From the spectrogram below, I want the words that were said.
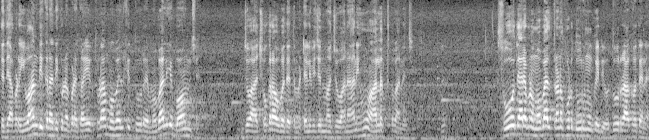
તેથી આપણે યુવાન દીકરા દીકરાને પણ કહીએ થોડા મોબાઈલથી દૂર રહે. મોબાઈલ એ બોમ્બ છે. જો આ છોકરાઓ બધે તમે ટેલિવિઝનમાં જુઓ અને આની શું હાલત થવાની છે. સુવો ત્યારે પણ મોબાઈલ ત્રણ ફૂટ દૂર મૂકી દો દૂર રાખો તેને.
